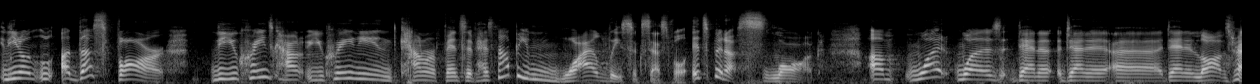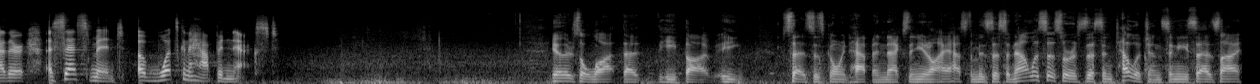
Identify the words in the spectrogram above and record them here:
you know, uh, thus far, the Ukraine's Ukrainian counteroffensive has not been wildly successful. It's been a slog. Um, what was Dana, Dana, uh, Danilov's rather assessment of what's going to happen next? Yeah, there's a lot that he thought he says is going to happen next. And, you know, I asked him, is this analysis or is this intelligence? And he says, I,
